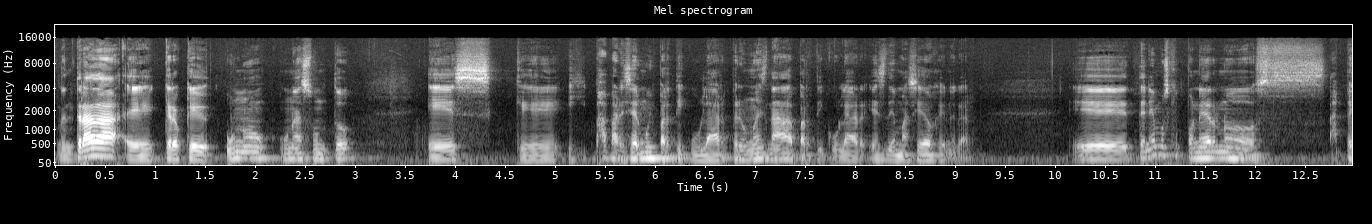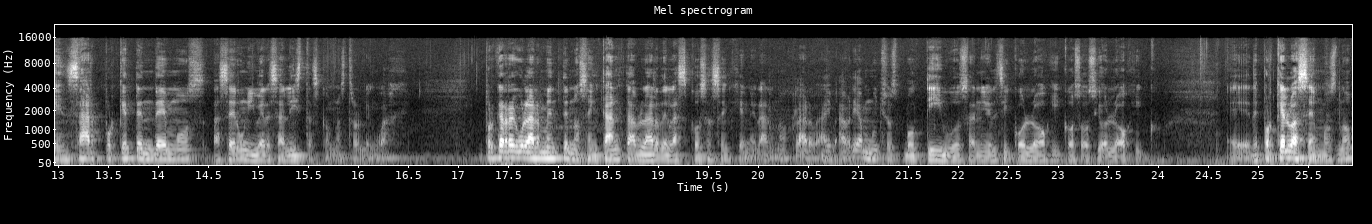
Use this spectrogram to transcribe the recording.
De, entrada, eh, creo que uno, un asunto es que va a parecer muy particular, pero no es nada particular, es demasiado general. Eh, tenemos que ponernos a pensar por qué tendemos a ser universalistas con nuestro lenguaje. Porque regularmente nos encanta hablar de las cosas en general, ¿no? Claro, habría muchos motivos a nivel psicológico, sociológico, eh, de por qué lo hacemos, ¿no?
